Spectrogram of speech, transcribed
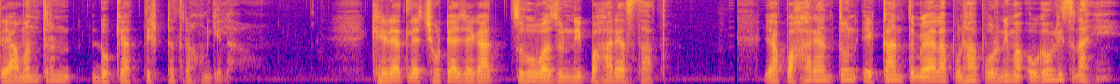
ते आमंत्रण डोक्यात तिष्ठत राहून गेलं. खेड्यातल्या छोट्या जगात चहूबाजूंनी पहारे असतात. या पहाऱ्यांतून एकांत मिळायला पुन्हा पौर्णिमा उगवलीच नाही.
